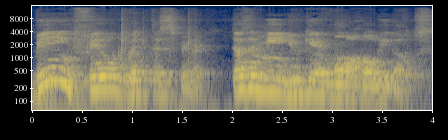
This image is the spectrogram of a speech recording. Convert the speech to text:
Being filled with the Spirit doesn't mean you get more Holy Ghost.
